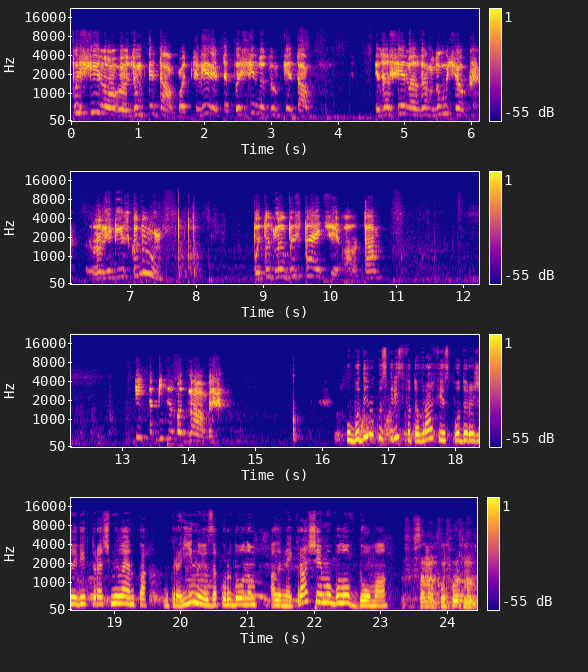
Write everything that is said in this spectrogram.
постійно е, думки там. От вірите, постійно думки там. І за сина, за внучок, за невістку, ну. Бо тут ми в безпеці, а там. Бійте, бійте над нами. У будинку скрізь фотографії з подорожей Віктора Чміленка Україною за кордоном, але найкраще йому було вдома. Саме комфортно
